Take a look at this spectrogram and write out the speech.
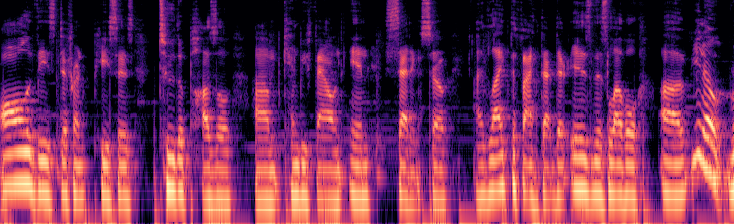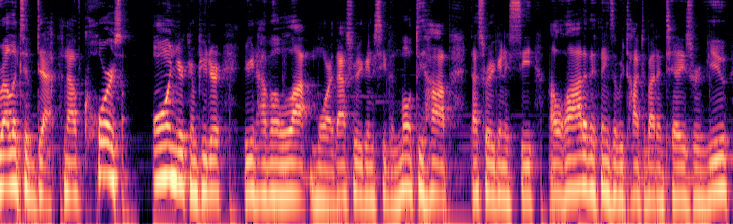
all of these different pieces to the puzzle um, can be found in settings. So I like the fact that there is this level of, you know, relative depth. Now, of course, on your computer, you're gonna have a lot more. That's where you're gonna see the multi-hop. That's where you're gonna see a lot of the things that we talked about in today's review.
